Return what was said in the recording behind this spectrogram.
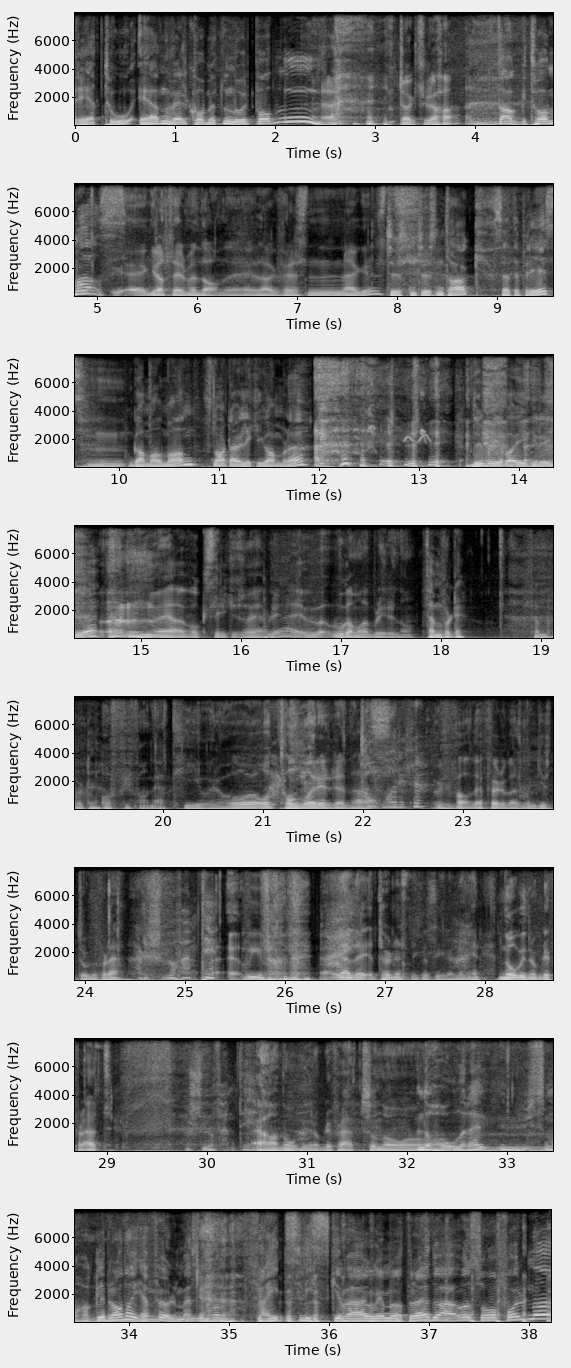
3, 2, 1, velkommen til Nordpodden! Takk skal du ha. Dag-Thomas! Eh, Gratulerer med dagen i dag, forresten, August. Tusen, tusen takk. Setter pris. Gammel mann. Snart er vi like gamle. Du blir bare yngre og yngre. Jeg vokser ikke så jævlig. Hvor gammel blir du nå? 45. 45. Å, fy faen, jeg er ti år og- tolv år eldre enn deg. Fy faen, jeg føler meg som en guttunge for det. Er du 57? Eh, Fy faen, jeg, jeg tør nesten ikke å si det lenger. Nå begynner det å bli flaut. 57. Ja, nå begynner det å bli flaut, nå Men du holder deg usmakelig bra, da. Jeg føler meg som en sånn feit sviske hver gang jeg møter deg. Du er jo så form, da!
